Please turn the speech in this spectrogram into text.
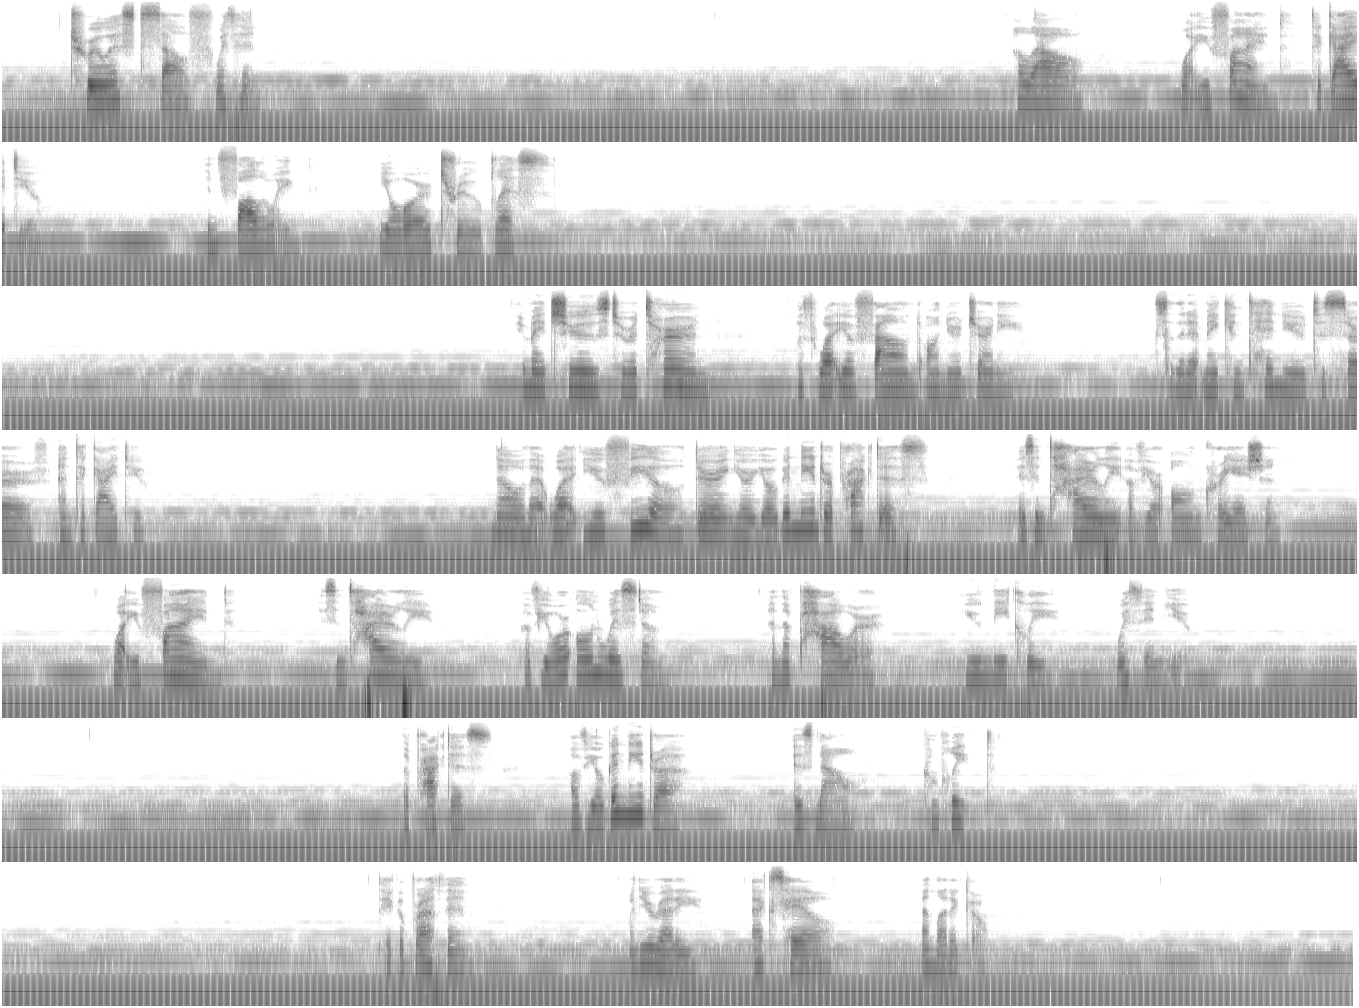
truest self within. Allow what you find to guide you in following your true bliss. You may choose to return with what you've found on your journey so that it may continue to serve and to guide you. Know that what you feel during your Yoga Nidra practice is entirely of your own creation. What you find is entirely of your own wisdom and the power uniquely within you. The practice of Yoga Nidra is now complete. Take a breath in. When you're ready, exhale and let it go.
